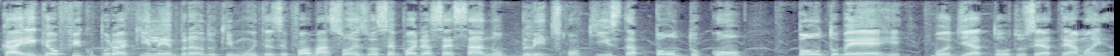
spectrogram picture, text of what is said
Kaique, eu fico por aqui lembrando que muitas informações você pode acessar no blitzconquista.com.br. Bom dia a todos e até amanhã.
